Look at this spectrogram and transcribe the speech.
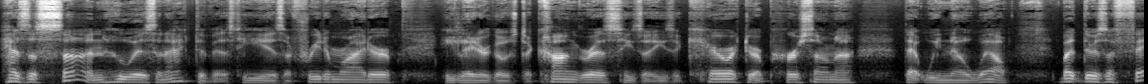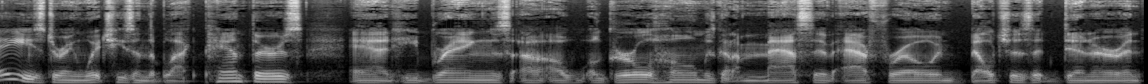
has a son who is an activist. He is a freedom rider. He later goes to Congress. He's a, he's a character, a persona that we know well. But there's a phase during which he's in the Black Panthers and he brings a, a, a girl home who's got a massive afro and belches at dinner and,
